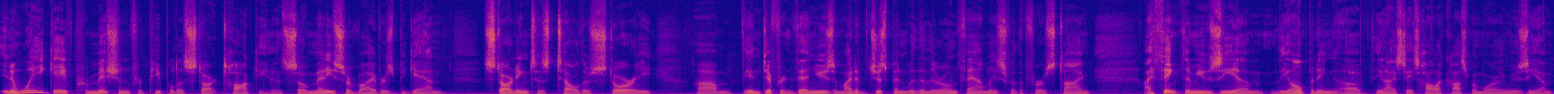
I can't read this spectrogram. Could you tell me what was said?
In a way, gave permission for people to start talking, and so many survivors began starting to tell their story um, in different venues. It might have just been within their own families for the first time. I think the museum, the opening of the United States Holocaust Memorial Museum,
